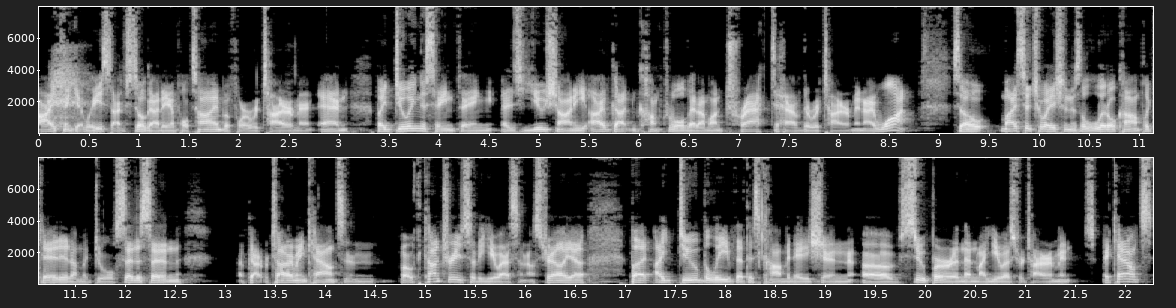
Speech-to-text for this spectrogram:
I think at least I've still got ample time before retirement. And by doing the same thing as you, Shani, I've gotten comfortable that I'm on track to have the retirement I want. So my situation is a little complicated. I'm a dual citizen. I've got retirement accounts in both countries, so the US and Australia. But I do believe that this combination of super and then my US retirement accounts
